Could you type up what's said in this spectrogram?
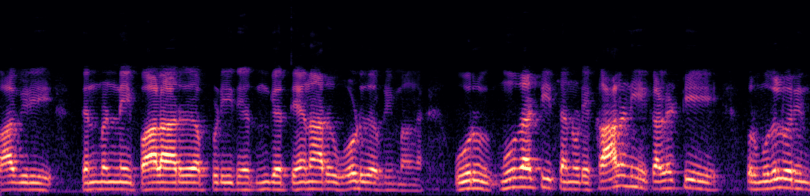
காவிரி தென்பெண்ணை பாலாறு அப்படி இங்கே தேனாறு ஓடுது அப்படிம்பாங்க. ஒரு மூதாட்டி தன்னுடைய காலனியை கழட்டி ஒரு முதல்வரின்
